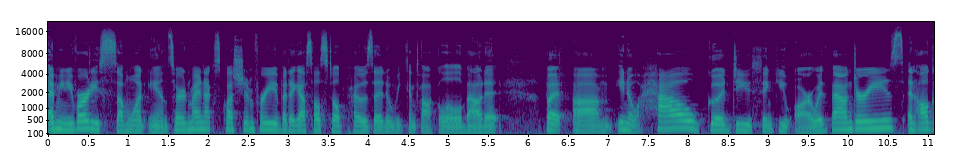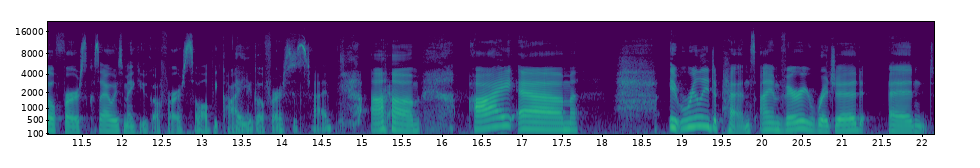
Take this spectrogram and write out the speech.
I mean, you've already somewhat answered my next question for you, but I guess I'll still pose it and we can talk a little about it. But um, you know, how good do you think you are with boundaries? And I'll go first because I always make you go first, so I'll be kind yeah, and go, go first. this time. Um, I am. It really depends. I am very rigid and,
